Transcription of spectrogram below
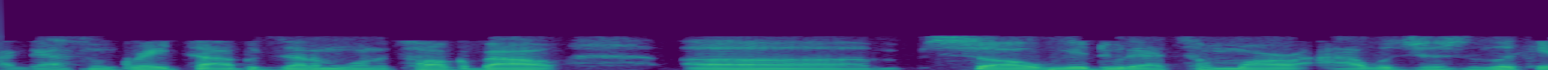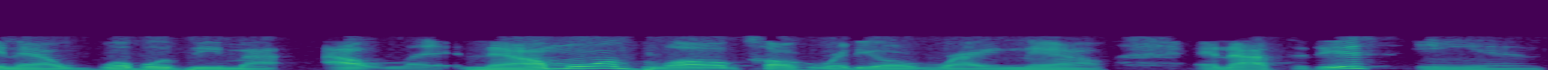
I got some great topics that I'm going to talk about. Um, so we'll do that tomorrow. I was just looking at what would be my outlet. Now I'm on Blog Talk Radio right now, and after this ends,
